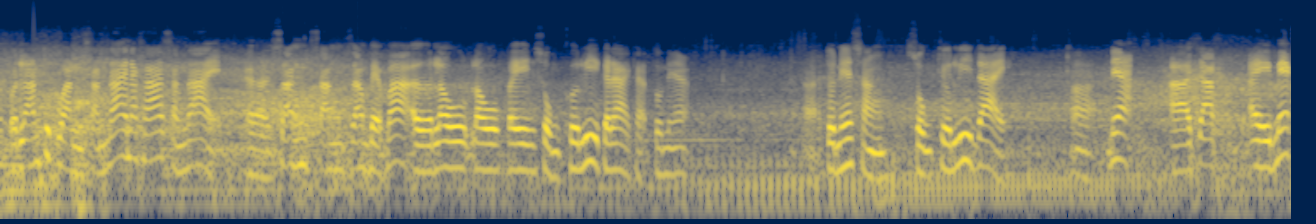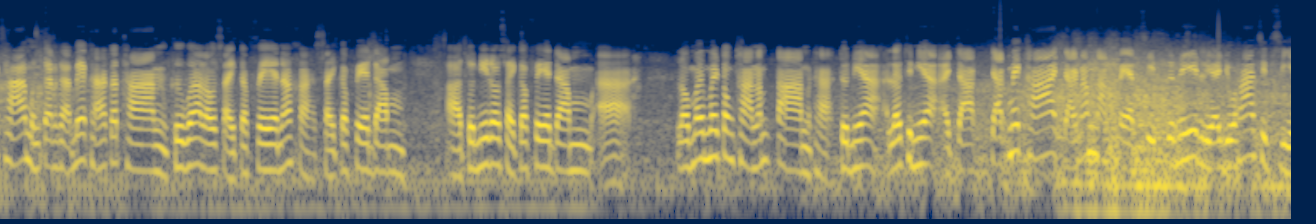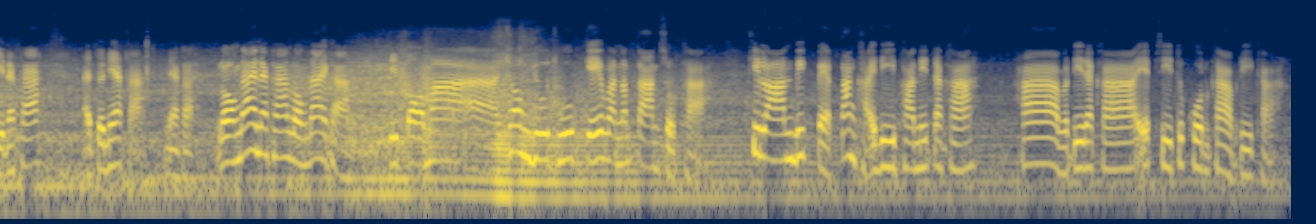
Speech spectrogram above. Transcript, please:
เปิดร้านทุกวันสั่งได้นะคะ สั่งได้ เอ่อสั่งสั่งสั่งแบบว่า เออ เรา เราไปส่งเคอรี่ก็ได้ค่ะ ตัวเนี้ยตัวเนี้ยสั่งส่งเคอรี่ได้ เนี่ยอ่าจากไอแม่ค้าเหมือนกันค่ะ แม่ค้าก็ทาน คือว่าเราใส่กาแฟนะคะใส่กาแฟดำอ่าตัวนี้เราใส่กาแฟดำอ่า เราไม่ไม่ต้องทานน้ำตาลค่ะ ตัวเนี้ยแล้วทีเนี้ยจากจากไม่ค้าจากน้ำหนัก 80 ตัวนี้เหลืออยู่ 54 นะคะไอ้ตัวเนี้ยค่ะเนี่ยค่ะ ลองได้นะคะลองได้ค่ะ ติดต่อมาอ่าช่อง YouTube เก๋วันน้ำตาลสดค่ะ ที่ร้านบิ๊กแปดตั้งขายดีพาณิชย์นะคะ ค่ะสวัสดีนะคะ FC ทุกคนค่ะสวัสดีค่ะ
